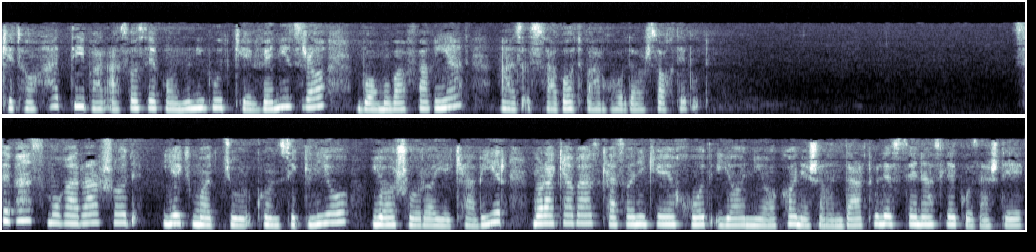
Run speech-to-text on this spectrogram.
که تا حدی بر اساس قانونی بود که ونیز را با موفقیت از ثبات برخوردار ساخته بود. سپس مقرر شد یک Maggior Consiglio یا شورای کبیر مرکب از کسانی که خود یا نیاکانشان در طول سه نسل گذشته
